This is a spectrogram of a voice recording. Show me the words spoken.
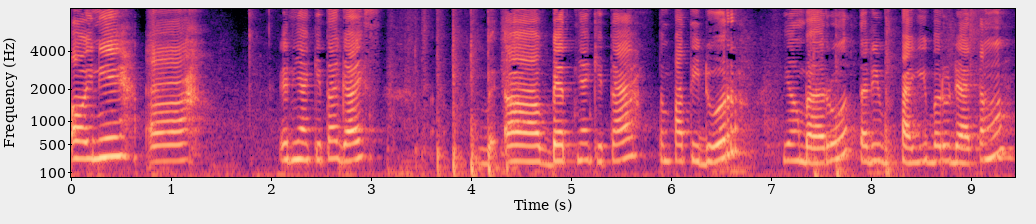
Oh ini eh ininya kita guys. Be- eh, bednya kita tempat tidur yang baru tadi pagi baru datang.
